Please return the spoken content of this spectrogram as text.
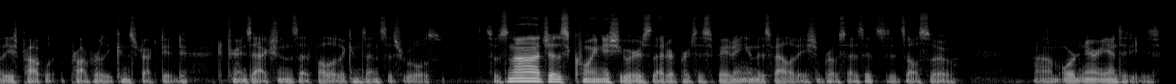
these prop- properly constructed transactions that follow the consensus rules. So it's not just coin issuers that are participating in this validation process. It's it's also um, ordinary entities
